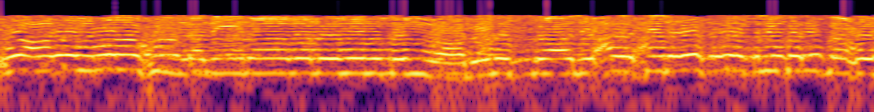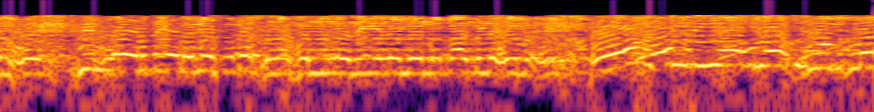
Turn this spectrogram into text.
وعد الله الذين آمنوا منكم وعملوا الصالحات ليستخلفنهم في الأرض كما استخلف الذين من قبلهم۔ ما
